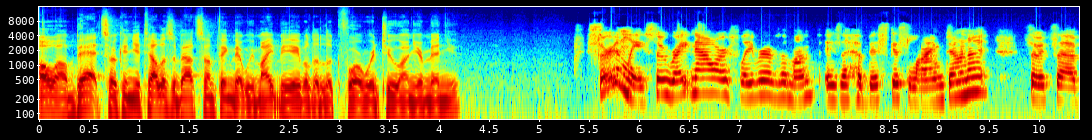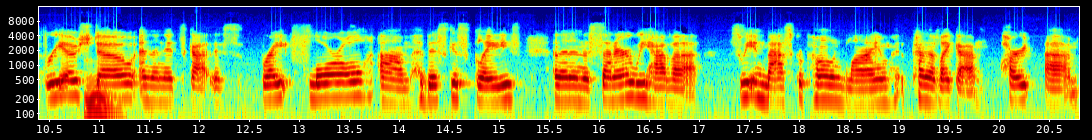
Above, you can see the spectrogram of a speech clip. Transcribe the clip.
Oh, I'll bet. So, can you tell us about something that we might be able to look forward to on your menu? Certainly. So right now our flavor of the month is a hibiscus lime donut. So it's a brioche mm. dough, and then it's got this bright floral um, hibiscus glaze, and then in the center we have a sweetened mascarpone lime. It's kind of like a heart um,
